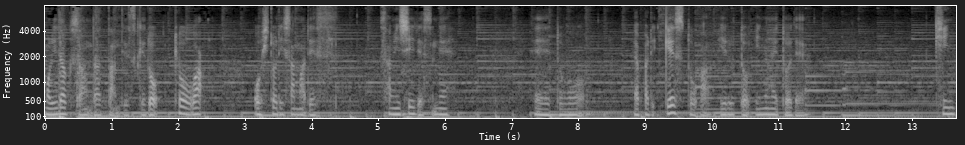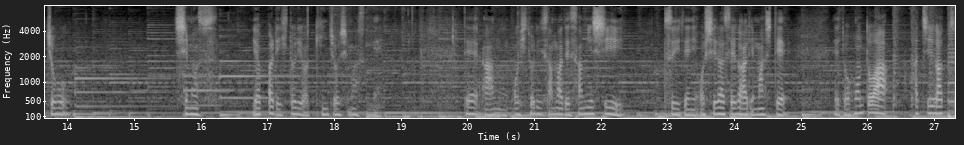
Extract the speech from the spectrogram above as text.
盛りだくさんだったんですけど今日はお一人様です。寂しいですね。えっ、とやっぱりゲストがいるといないとで緊張します。やっぱり一人は緊張しますね。であのお一人様で寂しいついでにお知らせがありましてえっと本当は8月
